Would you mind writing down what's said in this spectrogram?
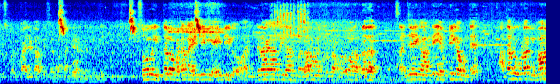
తీసుకొని పైలట్ ఆఫీసర్గా పనిచేయడం జరిగింది. సో ఇంతలోపల నైన్టీన్ ఎయిటీలో ఇందిరాగాంధీ గారు ప్రధానమంత్రి ఉన్నప్పుడు వాళ్ళ బ్రదర్ సంజయ్ గాంధీ ఎంపీగా ఉంటే అతను కూడా విమాన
